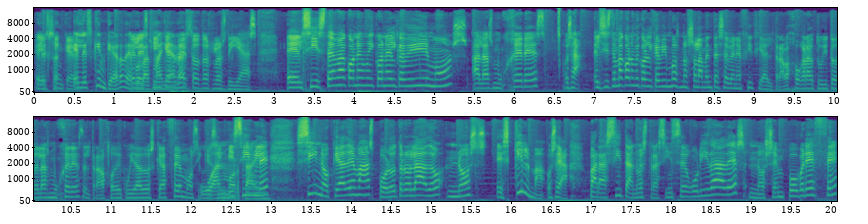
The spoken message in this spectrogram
El skincare. El skincare de el por las mañanas. Todos los días. El sistema económico en el que vivimos, a las mujeres, o sea, el sistema económico en el que vivimos no solamente se beneficia del trabajo gratuito de las mujeres, del trabajo de cuidados que hacemos y que One es invisible, sino que además, por otro lado, nos esquilma, o sea, parasita nuestras inseguridades, nos empobrece,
